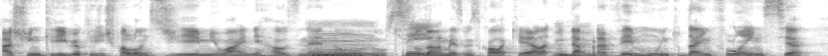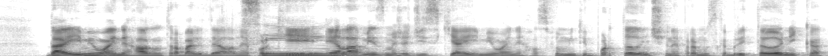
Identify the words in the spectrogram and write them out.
Acho incrível que a gente falou antes de Amy Winehouse, né? no, no, que sim. estudou na mesma escola que ela. E Uhum. dá pra ver muito da influência da Amy Winehouse no trabalho dela, né? Porque Sim. ela mesma já disse que a Amy Winehouse foi muito importante, né? Pra música britânica.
